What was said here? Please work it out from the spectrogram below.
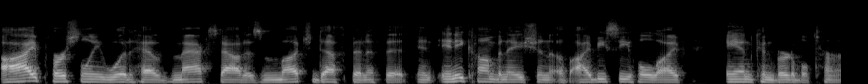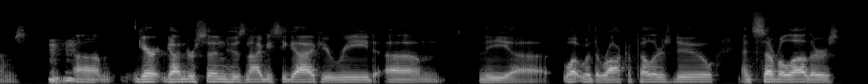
I personally would have maxed out as much death benefit in any combination of IBC whole life and convertible terms. Mm-hmm. Um, Garrett Gunderson, who's an IBC guy, if you read um, the uh, What Would the Rockefellers Do and several others,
